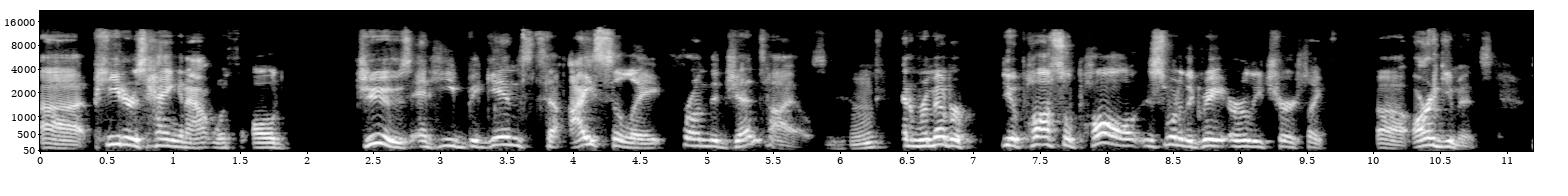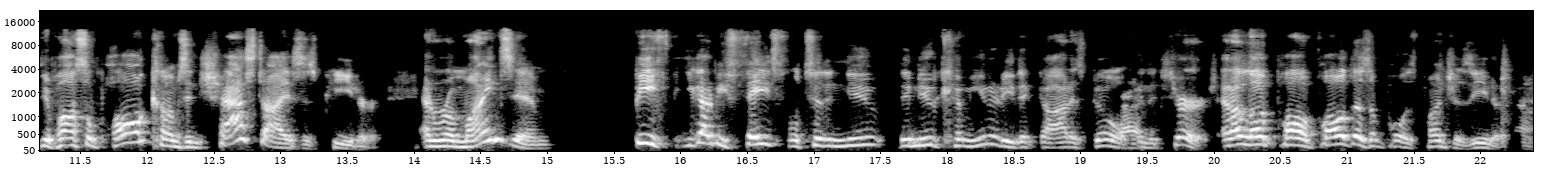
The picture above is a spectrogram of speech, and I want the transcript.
uh, Peter's hanging out with all Jews, and he begins to isolate from the Gentiles. Mhm. And remember, the Apostle Paul. This is one of the great early church like uh, arguments. The Apostle Paul comes and chastises Peter and reminds him, "Be you got to be faithful to the new the new community that God has built Right. in the church." And I love Paul. Paul doesn't pull his punches either. No.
